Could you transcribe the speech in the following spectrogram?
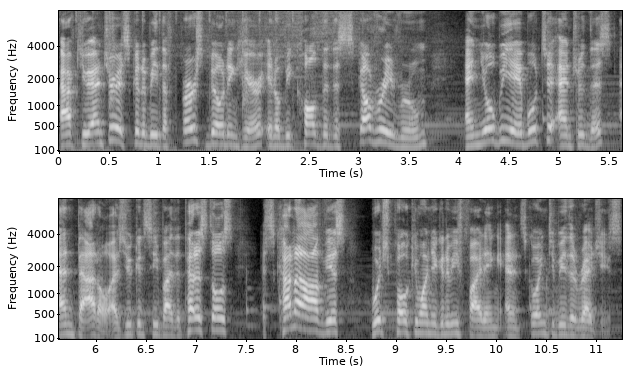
After you enter, it's going to be the first building here. It'll be called the Discovery Room and you'll be able to enter this and battle. As you can see by the pedestals, it's kind of obvious which Pokemon you're going to be fighting and it's going to be the Regis.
